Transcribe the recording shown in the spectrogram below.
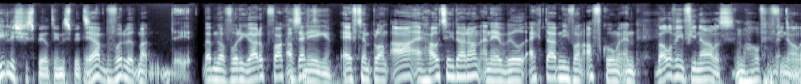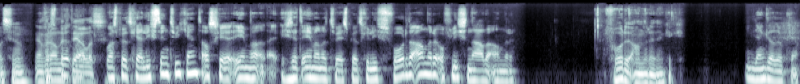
Grealish gespeeld in de spits. ja, bijvoorbeeld. Maar we hebben dat vorig jaar ook vaak Als gezegd. negen. Hij heeft zijn plan A, hij houdt zich daaraan en hij wil echt daar niet van afkomen. En Behalve in finales. een halve finales, ja. Dan verandert hij alles. Wat speelt jij liefst in het weekend? Als je, een van, je zet een van de twee. Speelt je liefst voor de andere of liefst na de andere? Voor de anderen, denk ik. Ik denk dat ook, ja.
